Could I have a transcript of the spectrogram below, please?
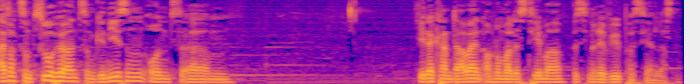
einfach zum Zuhören, zum Genießen und ähm, jeder kann dabei auch nochmal das Thema ein bisschen Revue passieren lassen.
